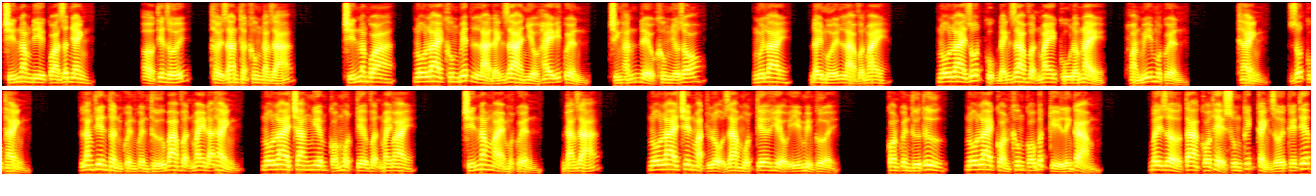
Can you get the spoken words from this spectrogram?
Chín năm đi qua rất nhanh. Ở tiên giới, thời gian thật không đáng giá. Chín năm qua nô lai không biết là đánh ra nhiều hay ít quyền, chính hắn đều không nhớ rõ. Nguyên lai, đây mới là vận may. Nô lai rốt cục đánh ra vận may cú đấm này, hoàn mỹ một quyền. Thành, rốt cục thành. Lăng thiên thần quyền quyền thứ ba vận may đã thành nô lai trang nghiêm có một tia vận may may chín năm mài một quyền, đáng giá nô lai trên mặt lộ ra một tia hiểu ý mỉm cười. Còn quyền thứ tư, nô lai còn không có bất kỳ linh cảm. Bây giờ ta có thể xung kích cảnh giới kế tiếp,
